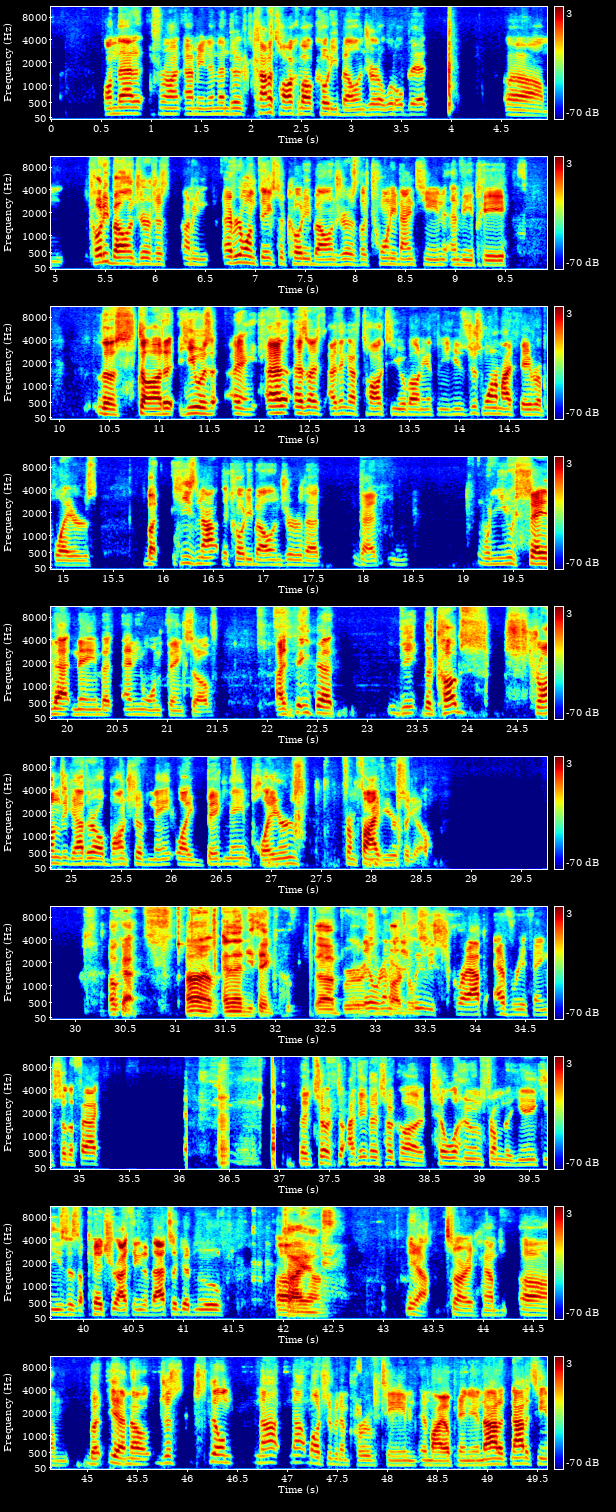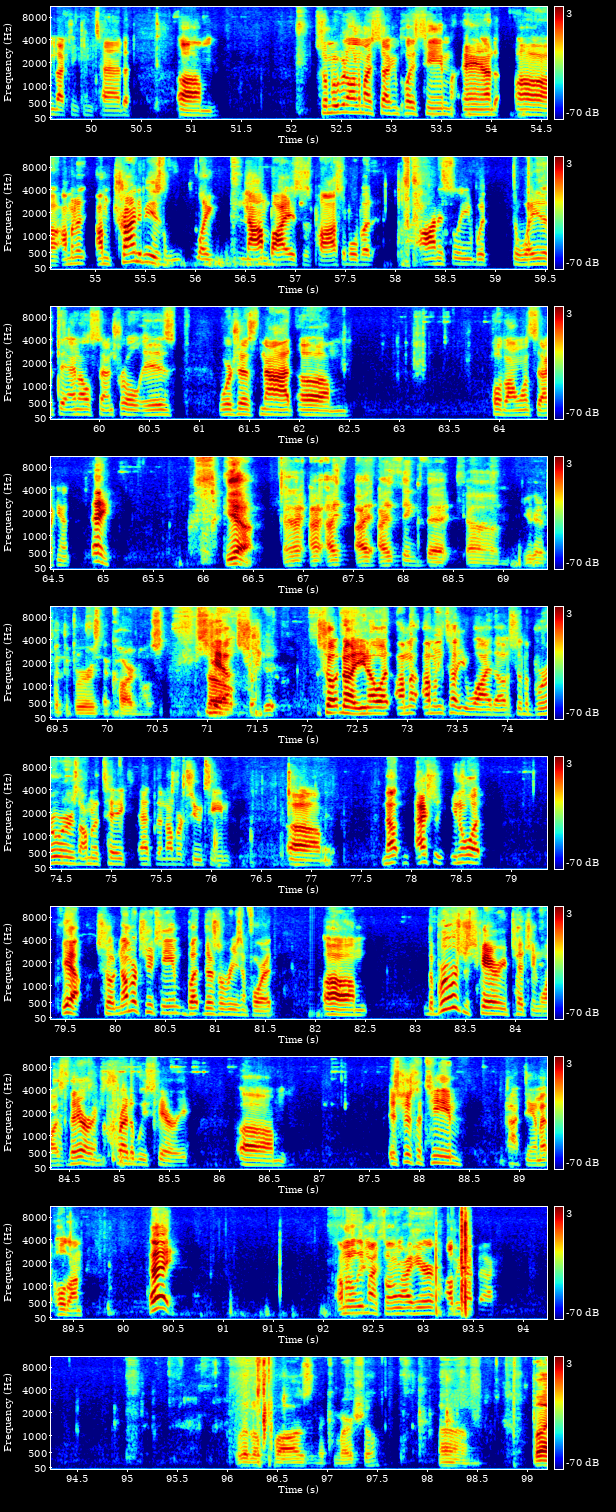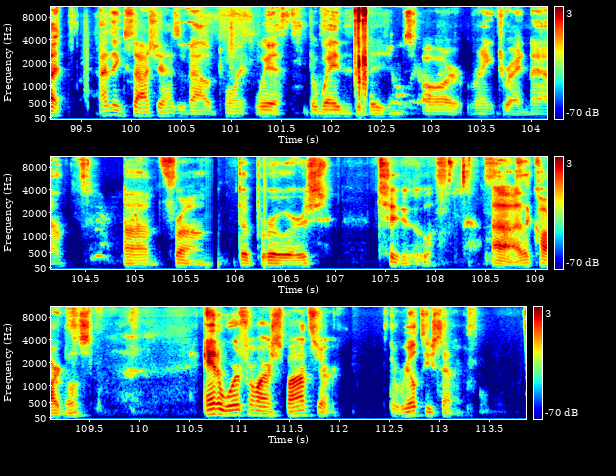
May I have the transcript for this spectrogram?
on that front, I mean, and then to kind of talk about Cody Bellinger a little bit. Um, Cody Bellinger just, I mean, everyone thinks of Cody Bellinger as the 2019 MVP, the stud. He was, as I, I think I've talked to you about Anthony, he's just one of my favorite players but he's not the Cody Bellinger that that when you say that name that anyone thinks of. I think that the the Cubs strung together a bunch of name like big name players from five years ago. Okay, um, and then you think uh, Brewers they were going to completely scrap everything. So the fact they took, I think they took uh, Taillon from the Yankees as a pitcher. I think that that's a good move. Uh, yeah, sorry. Um, um, but yeah, no, just still not not much of an improved team in my opinion. Not a, not a team that can contend. Um, so moving on to my second place team, and uh, I'm gonna I'm trying to be as like non-biased as possible, but honestly, with the way that the NL Central is, we're just not. Um, hold on one second. Hey. Yeah, and I I I, I think that um, you're gonna put the Brewers and the Cardinals. So yeah. So, so no, you know what? I'm I'm going to tell you why though. So the Brewers, I'm going to take at the number two team. Um, not actually, you know what? Yeah. So number two team, but there's a reason for it. Um, the Brewers are scary pitching wise. They are incredibly scary. Um, it's just a team. God damn it! Hold on. Hey, I'm gonna leave my phone right here. I'll be right back. A Little pause in the commercial. Um, but I think Sasha has a valid point with the way the divisions are ranked right now, um, from the Brewers to uh, the Cardinals. And a word from our sponsor, the Realty Center.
